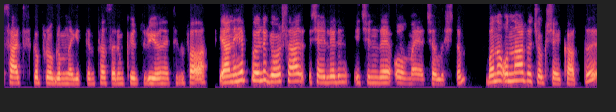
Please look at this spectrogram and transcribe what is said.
Sertifika programına gittim, tasarım kültürü yönetimi falan. Yani hep böyle görsel şeylerin içinde olmaya çalıştım. Bana onlar da çok şey kattı.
